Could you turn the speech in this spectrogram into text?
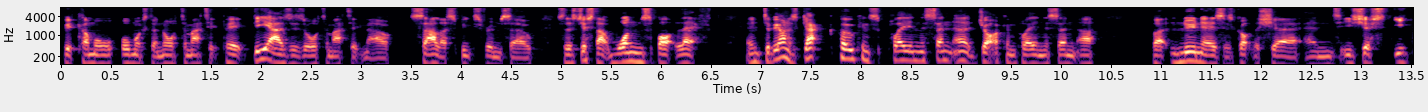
become all, almost an automatic pick. Diaz is automatic now. Salah speaks for himself. So there's just that one spot left. And to be honest, Gakpo can play in the centre, Jota can play in the centre, but Nunez has got the share, and he's just he,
